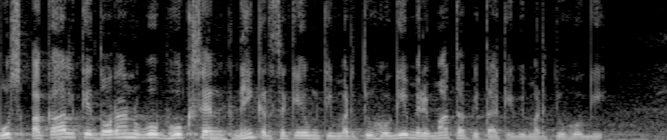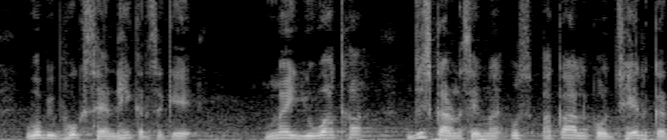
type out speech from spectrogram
उस अकाल के दौरान वो भूख सहन नहीं कर सके, उनकी मृत्यु होगी, मेरे माता पिता की भी मृत्यु होगी। वो भी भूख सहन नहीं कर सके। मैं युवा था, जिस कारण से मैं उस अकाल को झेल कर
